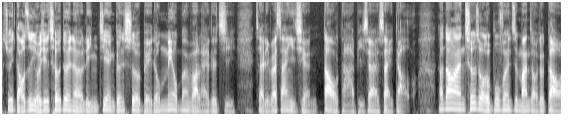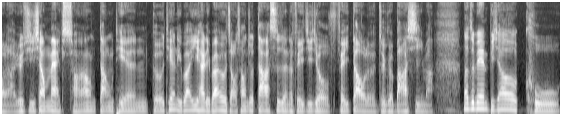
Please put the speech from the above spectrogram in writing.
所以导致有些车队呢，零件跟设备都没有办法来得及在礼拜三以前到达比赛的赛道。那当然，车手的部分是蛮早就到了啦，尤其像 Max，好像当天隔天礼拜一还礼拜二早上就搭私人的飞机就飞到了这个巴西嘛。那这边比较苦，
